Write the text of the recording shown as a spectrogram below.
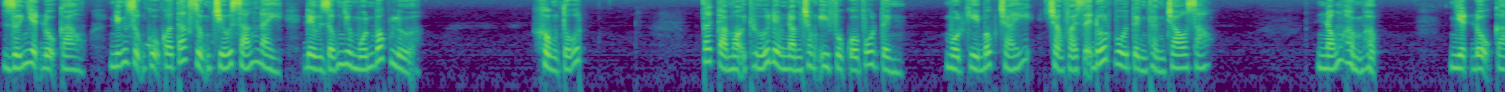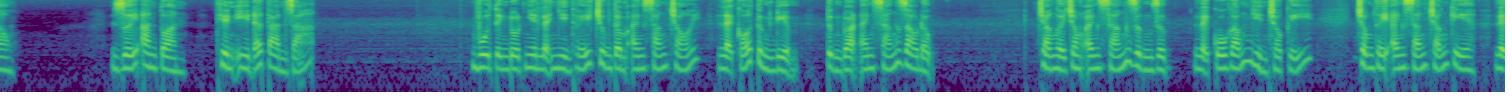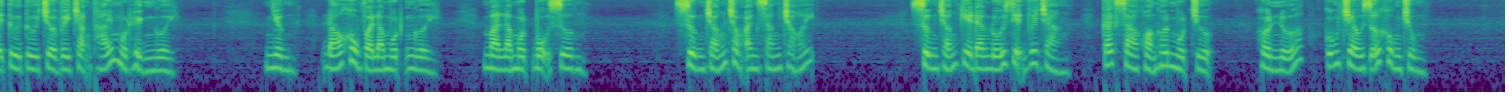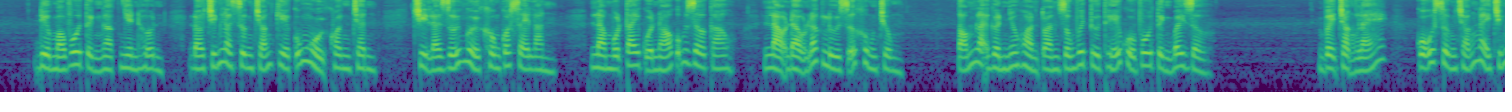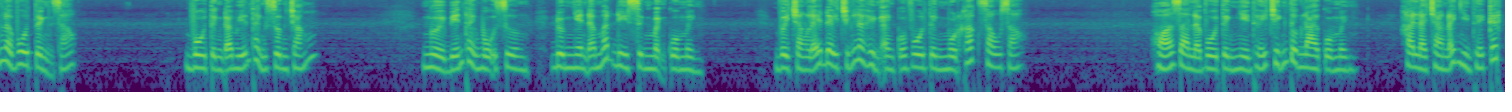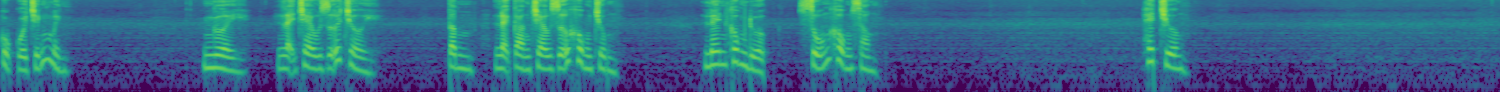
Dưới nhiệt độ cao, những dụng cụ có tác dụng chiếu sáng này đều giống như muốn bốc lửa. Không tốt. Tất cả mọi thứ đều nằm trong y phục của vô tình. Một khi bốc cháy, chẳng phải sẽ đốt vô tình thành cho sao? Nóng hầm hập. Nhiệt độ cao. Dưới an toàn, thiên y đã tàn giã vô tình đột nhiên lại nhìn thấy trung tâm ánh sáng chói, lại có từng điểm, từng đoạn ánh sáng dao động. Chàng người trong ánh sáng rừng rực, lại cố gắng nhìn cho kỹ. Trông thấy ánh sáng trắng kia, lại từ từ trở về trạng thái một hình người. Nhưng, đó không phải là một người, mà là một bộ xương. Xương trắng trong ánh sáng chói. Xương trắng kia đang đối diện với chàng, cách xa khoảng hơn một trượng, hơn nữa cũng treo giữa không trung. Điều mà vô tình ngạc nhiên hơn, đó chính là xương trắng kia cũng ngồi khoanh chân chỉ là dưới người không có xe lăn, là một tay của nó cũng dơ cao, lảo đảo lắc lư giữa không trung. Tóm lại gần như hoàn toàn giống với tư thế của vô tình bây giờ. Vậy chẳng lẽ cỗ xương trắng này chính là vô tình sao? Vô tình đã biến thành xương trắng. Người biến thành bộ xương, đương nhiên đã mất đi sinh mệnh của mình. Vậy chẳng lẽ đây chính là hình ảnh của vô tình một khắc sau sao? Hóa ra là vô tình nhìn thấy chính tương lai của mình, hay là chàng đã nhìn thấy kết cục của chính mình? Người lại treo giữa trời tâm lại càng treo giữa không trùng lên không được, xuống không xong. Hết chương.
